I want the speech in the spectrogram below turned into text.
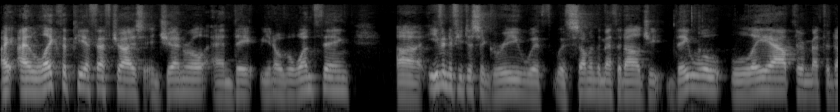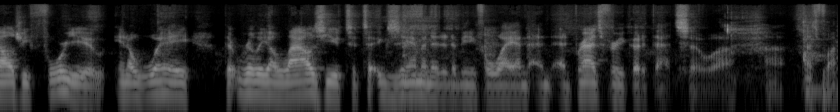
I, I like the PFF guys in general, and they you know the one thing uh, even if you disagree with with some of the methodology, they will lay out their methodology for you in a way that really allows you to, to examine it in a meaningful way. And, and, and Brad's very good at that. So uh, uh, that's fun.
